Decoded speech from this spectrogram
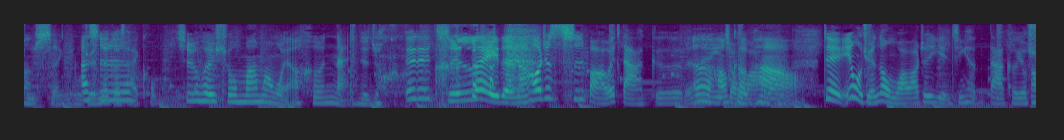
出声音，嗯、我觉得那个才恐怖。是不是会说妈妈我要喝奶这种？对对之类的，然后就是吃饱还会打嗝的那一种娃娃。嗯、好可怕哦。对，因为我觉得那种娃娃就是眼睛很大颗又水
